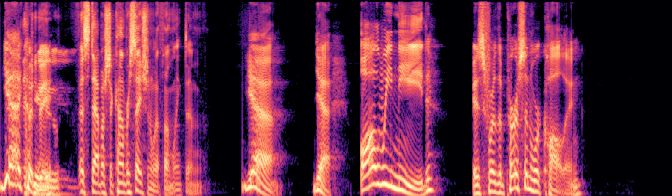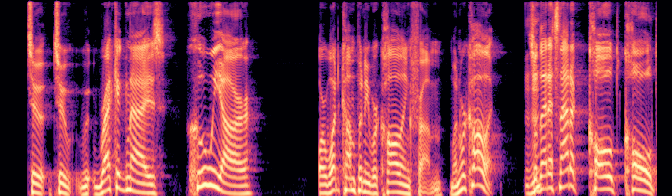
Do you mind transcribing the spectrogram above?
Yeah, it could be. Established a conversation with on LinkedIn. Yeah. Yeah. All we need is for the person we're calling to to recognize who we are or what company we're calling from when we're calling mm-hmm. so that it's not a cold cold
